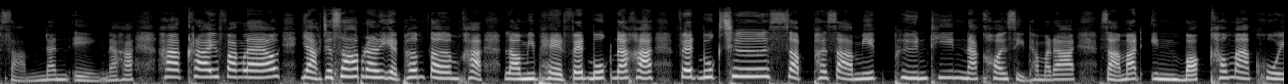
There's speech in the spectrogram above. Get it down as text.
33 นั่นเองนะคะ หากใครฟังแล้วอยากจะทราบรายละเอียดเพิ่มเติมค่ะ เรามีเพจ Facebook นะคะ Facebook ชื่อสัพพสามิตพื้นที่นครศรีธรรมราช สามารถอินบ็อกเข้ามาคุย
